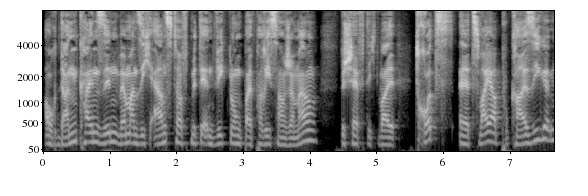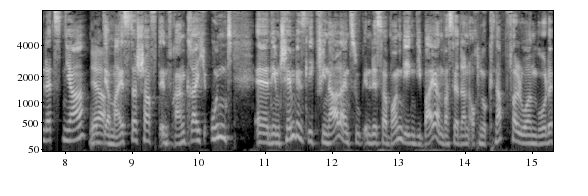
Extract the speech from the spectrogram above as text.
auch dann keinen Sinn, wenn man sich ernsthaft mit der Entwicklung bei Paris Saint-Germain beschäftigt, weil trotz äh, zweier Pokalsiege im letzten Jahr ja. der Meisterschaft in Frankreich und äh, dem Champions League Finaleinzug in Lissabon gegen die Bayern, was ja dann auch nur knapp verloren wurde,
